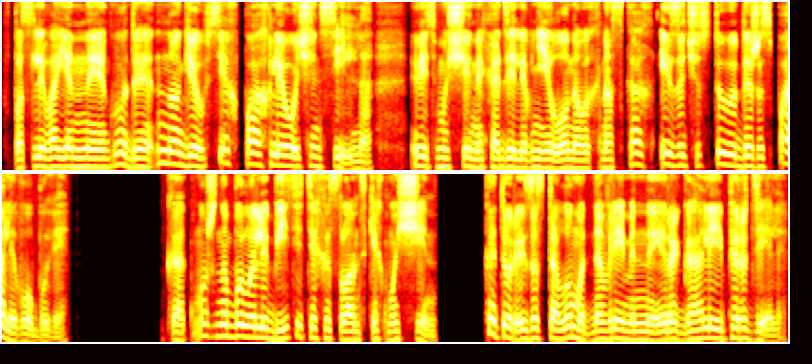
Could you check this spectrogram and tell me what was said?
В послевоенные годы ноги у всех пахли очень сильно, ведь мужчины ходили в нейлоновых носках и зачастую даже спали в обуви. Как можно было любить этих исландских мужчин, которые за столом одновременно и рыгали, и пердели?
